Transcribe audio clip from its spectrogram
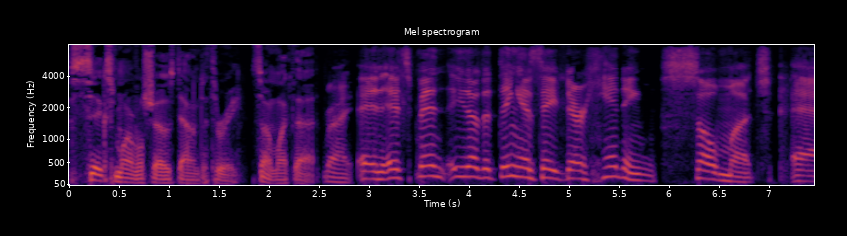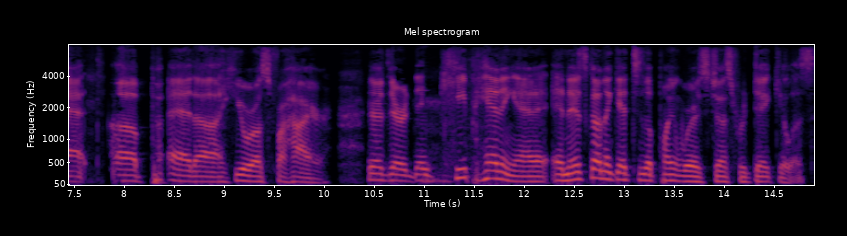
six Marvel shows down to three, something like that. Right. And it's been, you know, the thing is they they're hitting so much at uh at uh Heroes for Hire. They're, they're they keep hinting at it, and it's going to get to the point where it's just ridiculous.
